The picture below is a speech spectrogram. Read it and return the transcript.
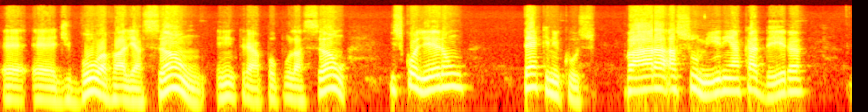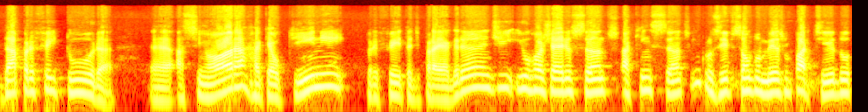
é, é, de boa avaliação entre a população, escolheram técnicos para assumirem a cadeira da prefeitura. É, a senhora Raquel Kine, prefeita de Praia Grande, e o Rogério Santos, aqui em Santos, inclusive são do mesmo partido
